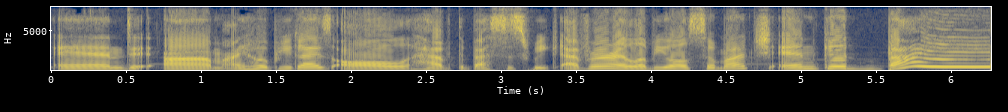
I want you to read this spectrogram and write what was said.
And um, I hope you guys all have the bestest week ever. I love you all so much, and goodbye.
